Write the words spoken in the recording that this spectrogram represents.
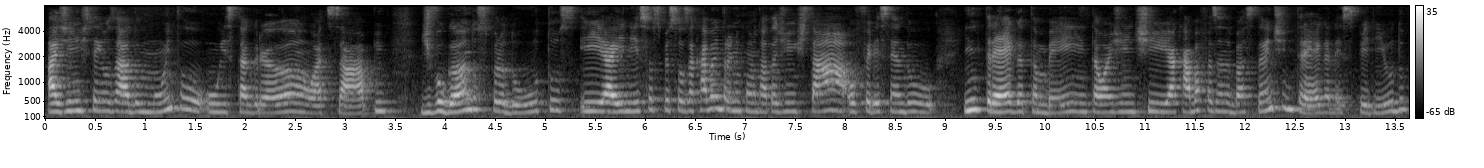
A gente tem usado muito o Instagram, o WhatsApp, divulgando os produtos e aí nisso as pessoas acabam entrando em contato. A gente está oferecendo entrega também, então a gente acaba fazendo bastante entrega nesse período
